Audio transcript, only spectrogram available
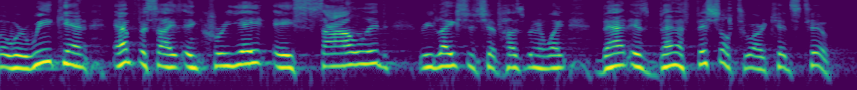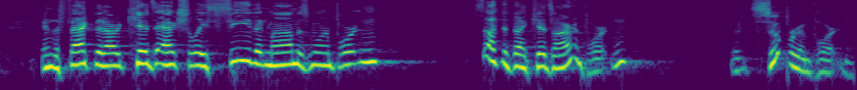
but where we can emphasize and create a solid relationship, husband and wife, that is beneficial to our kids too. And the fact that our kids actually see that mom is more important, it's not that my kids aren't important, they're super important.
